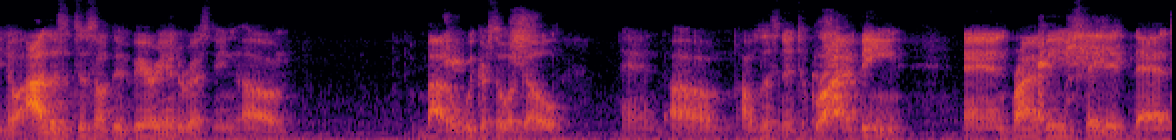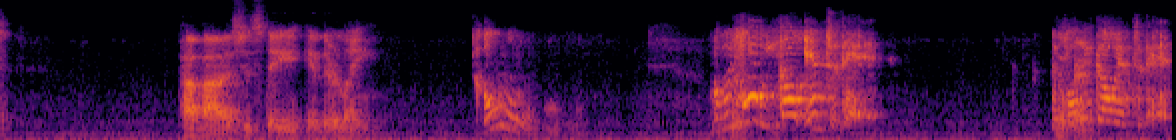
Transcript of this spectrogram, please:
you know, I listened to something very interesting um, about a week or so ago, and um, I was listening to Brian Bean, and Brian Bean stated that Popeyes should stay in their lane. Ooh. But before we go into that, before Okay. we go into that,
